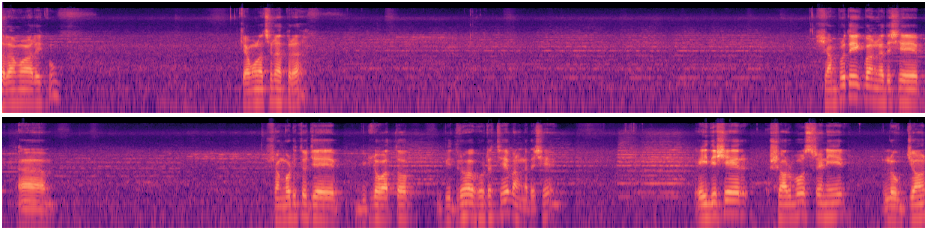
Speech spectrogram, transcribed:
আসসালামু আলাইকুম। কেমন আছেন আপনারা? সাম্প্রতিক বাংলাদেশে সংগঠিত যে বিপ্লবাত্মক বিদ্রোহ ঘটেছে বাংলাদেশে, এই দেশের সর্বশ্রেণীর লোকজন,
